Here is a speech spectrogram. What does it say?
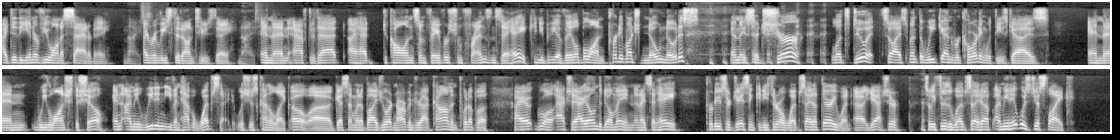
I did the interview on a Saturday. Nice. I released it on Tuesday. Nice. And then after that, I had to call in some favors from friends and say, hey, can you be available on pretty much no notice? and they said, sure, let's do it. So I spent the weekend recording with these guys and then we launched the show. And I mean, we didn't even have a website. It was just kind of like, oh, uh, I guess I'm going to buy JordanHarbinger.com and put up a. I well, actually, I own the domain, and I said, hey, producer Jason, can you throw a website up there? He went, uh, yeah, sure. So he threw the website up. I mean, it was just like,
